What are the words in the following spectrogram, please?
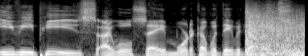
EVPs. I will say. More to come with David Jones.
